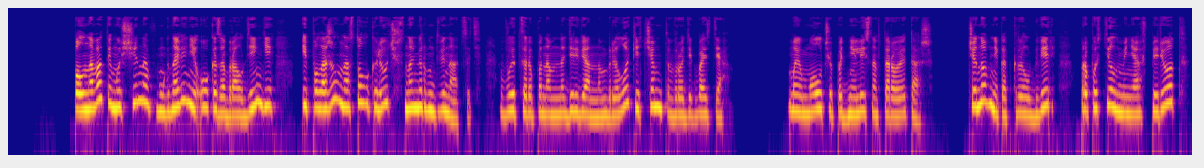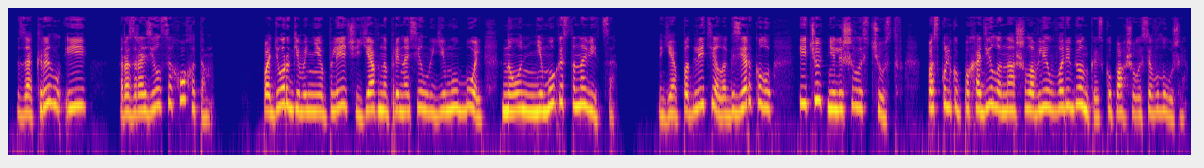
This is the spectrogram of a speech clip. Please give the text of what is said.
Полноватый мужчина в мгновение ока забрал деньги и положил на стол ключ с номером 12, выцарапанным на деревянном брелоке чем-то вроде гвоздя. Мы молча поднялись на второй этаж. Чиновник открыл дверь, пропустил меня вперед, закрыл и... разразился хохотом. Подергивание плеч явно приносило ему боль, но он не мог остановиться. Я подлетела к зеркалу и чуть не лишилась чувств, поскольку походила на шаловливого ребенка, искупавшегося в луже.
